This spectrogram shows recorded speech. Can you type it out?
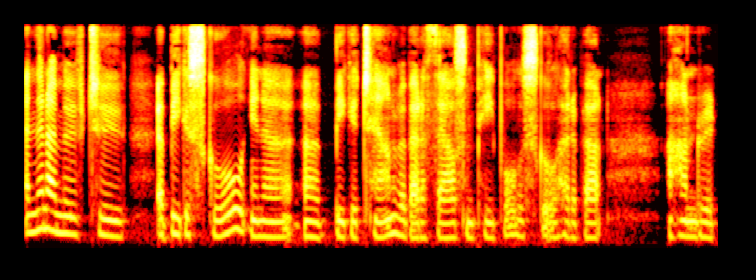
And then I moved to a bigger school in a, a bigger town of about a thousand people. The school had about a hundred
